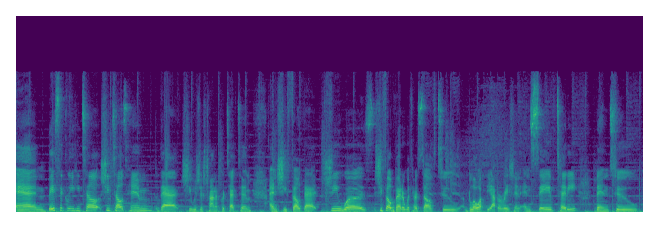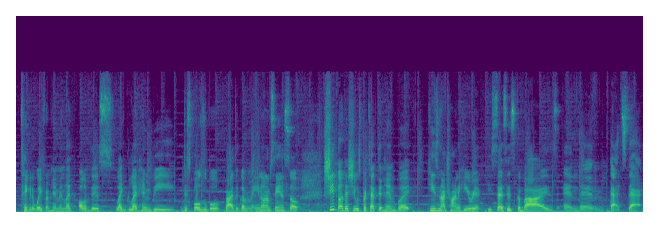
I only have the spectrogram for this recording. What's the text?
and basically he tell she tells him that she was just trying to protect him. And she felt that she was she felt better with herself to blow up the operation and save Teddy than to take it away from him and let all of this like let him be disposable by the government. You know what I'm saying? So she thought that she was protecting him but he's not trying to hear it. He says his goodbyes and then that's that.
